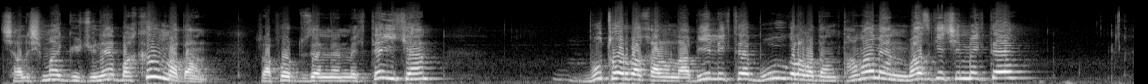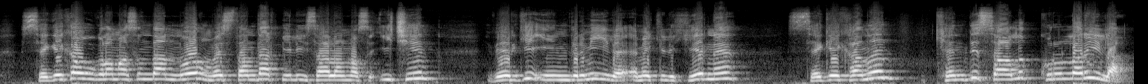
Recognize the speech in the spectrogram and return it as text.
çalışma gücüne bakılmadan rapor düzenlenmekte iken bu torba kanunla birlikte bu uygulamadan tamamen vazgeçilmekte SGK uygulamasından norm ve standart birliği sağlanması için vergi indirimi ile emeklilik yerine SGK'nın kendi sağlık kurullarıyla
